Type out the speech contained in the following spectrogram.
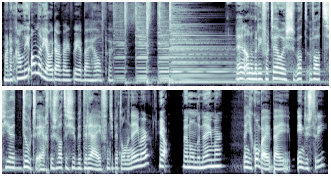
maar dan kan die ander jou daar weer bij helpen. En Annemarie, vertel eens wat, wat je doet echt. Dus wat is je bedrijf? Want je bent ondernemer. Ja, ik ben ondernemer. En je komt bij, bij industrie,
